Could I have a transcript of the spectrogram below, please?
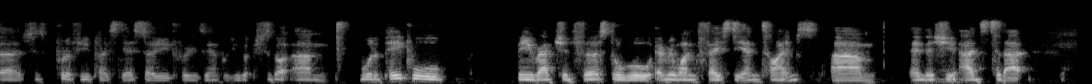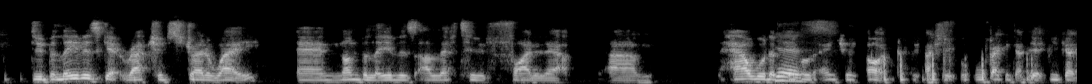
uh, she's put a few posts there. So, for example, got, she's got um, will the people be raptured first, or will everyone face the end times? Um, and then she adds to that: Do believers get raptured straight away, and non-believers are left to fight it out? Um, how would a yes. people ancient? Oh, actually, we'll back into that. Yeah, you go.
